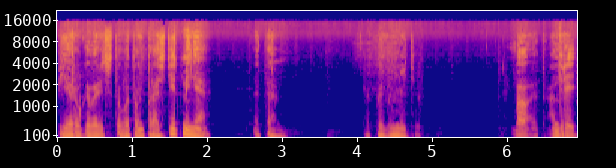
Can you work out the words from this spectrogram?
Пьеру говорит, что вот он простит меня. Это, как вы думаете, Андрей?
